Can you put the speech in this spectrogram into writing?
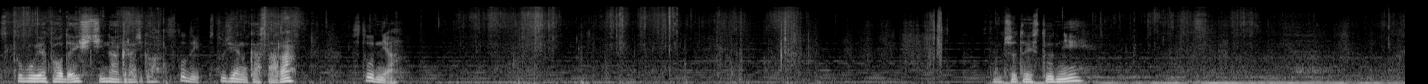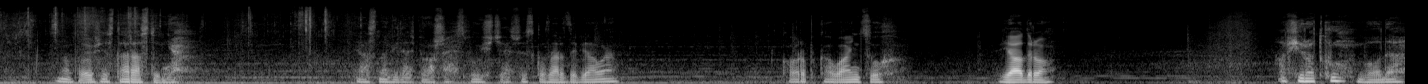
Spróbuję podejść i nagrać go. Studi studzienka stara. Studnia. Jestem przy tej studni. No to już jest stara studnia. Jasno widać, proszę, spójrzcie, wszystko zardzewiałe. Korbka, łańcuch, wiadro. A w środku woda.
